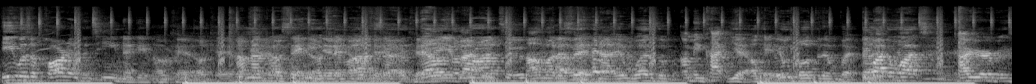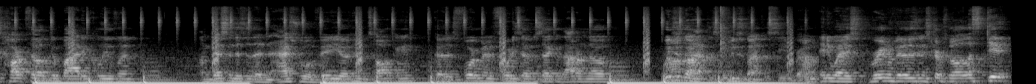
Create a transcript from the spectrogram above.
He was a part of the team that gave him ring. okay, okay. I'm not gonna okay, say he okay, did it by okay, himself. okay. That was LeBron to- too. I'm about to say, nah, it was. the- I mean, Ky- yeah, okay, it was both of them. But we about to watch Kyrie Irving's heartfelt goodbye to Cleveland. I'm guessing this is an actual video of him talking because it's four minutes 47 seconds. I don't know. We're just gonna have to see. We just gonna have to see, bro. Anyways, we're gonna videos in the description. below. Let's get it.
